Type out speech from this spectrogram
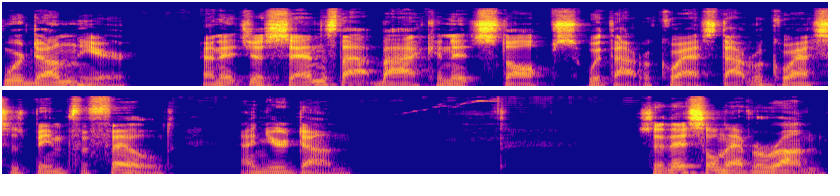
we're done here, and it just sends that back and it stops with that request. That request has been fulfilled, and you're done. So this will never run.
